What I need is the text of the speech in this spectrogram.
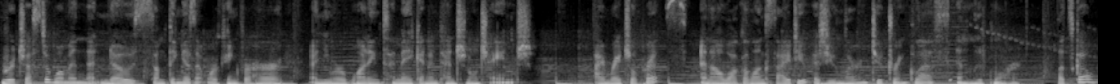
You are just a woman that knows something isn't working for her and you are wanting to make an intentional change. I'm Rachel Pritz, and I'll walk alongside you as you learn to drink less and live more. Let's go.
